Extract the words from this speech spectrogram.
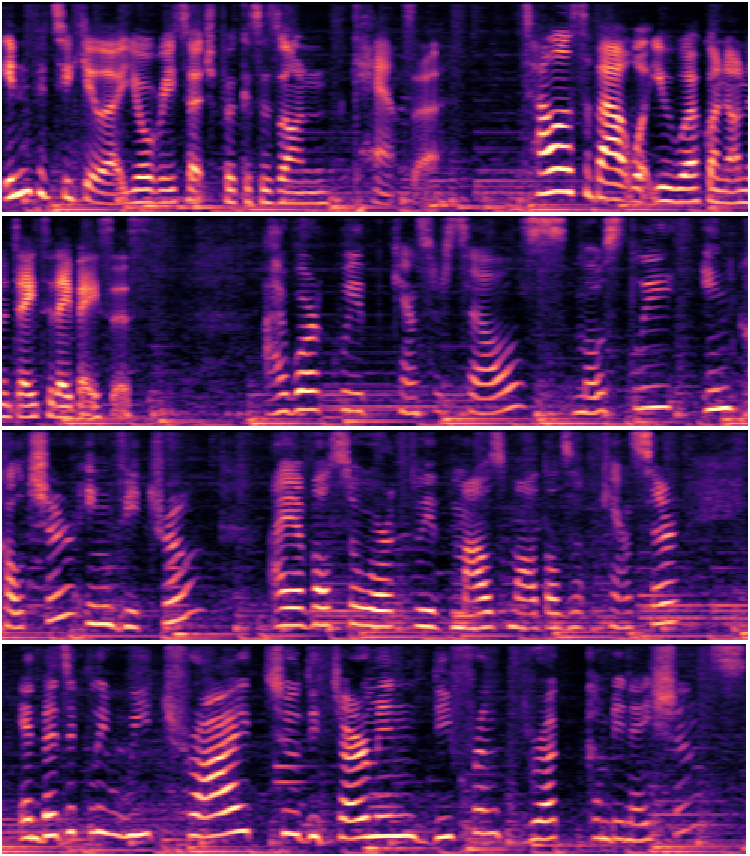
in particular, your research focuses on cancer. Tell us about what you work on on a day to day basis. I work with cancer cells mostly in culture, in vitro. I have also worked with mouse models of cancer. And basically, we try to determine different drug combinations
